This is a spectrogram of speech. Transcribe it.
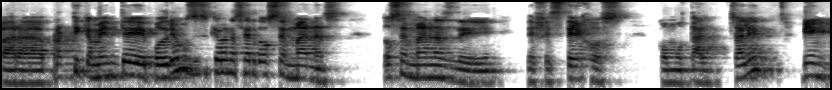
para prácticamente, podríamos decir que van a ser dos semanas, dos semanas de, de festejos como tal, ¿sale? Bien,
